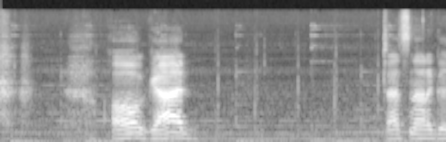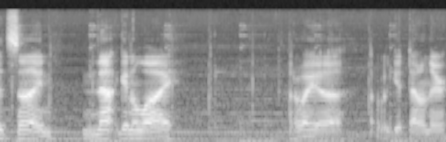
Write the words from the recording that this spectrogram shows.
oh god. That's not a good sign. Not gonna lie. How do I, uh, how do I get down there?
